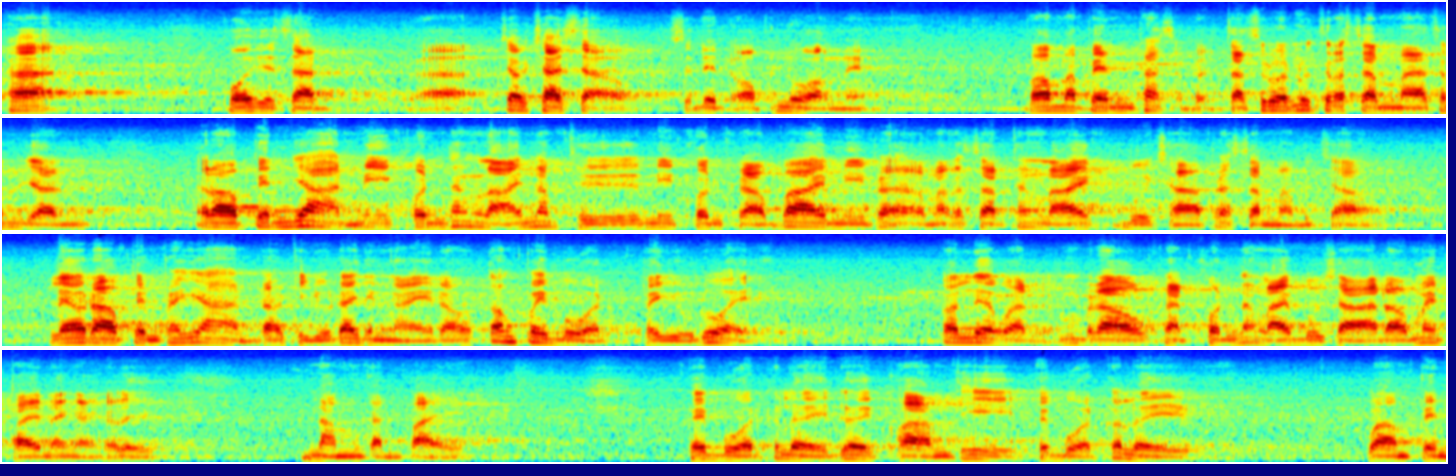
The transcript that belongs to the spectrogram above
พระโพธิสัตว์เจ้าชายสาวเสด็จออกผนวกเนี่ย พอมาเป็นพระตัสรู้อนุตรสัมมาสัมพุทธญาณเราเป็นญาติมีคนทั้งหลายนับถือ มีคนกราบไหว้มีพระมหากษัตริย์ทั้งหลายบูชาพระสัมมาสัมพุทธเจ้า แล้วเราเป็นพระญาติเราจะอยู่ได้ยังไง เราต้องไปบวชไปอยู่ด้วย ก็เรียกว่าเราขัดคนทั้งหลายบูชาเราไม่ไปได้ไงก็เลยนำกันไป ไปบวชก็เลยด้วยความที่ไปบวชก็เลยความเป็น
